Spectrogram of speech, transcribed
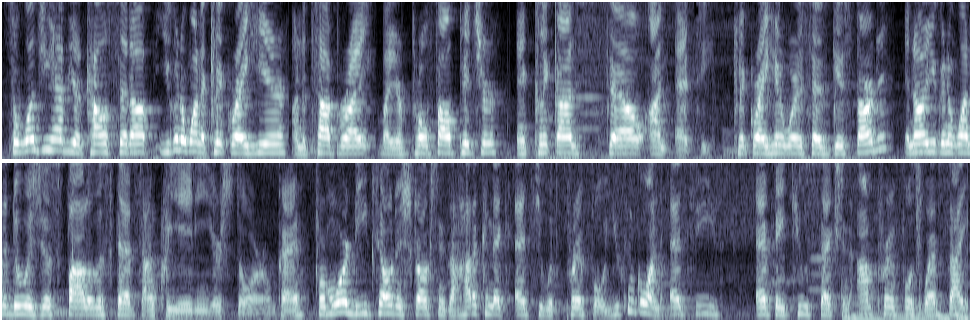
So once you have your account set up, you're want to click right here on the top right by your profile picture and click on sell on Etsy. Click right here where it says get started and all you're want to do is just follow the steps on creating your store, okay? For more detailed instructions on how to connect Etsy with Printful, you can go on Etsy's FAQ section on Printful's website.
